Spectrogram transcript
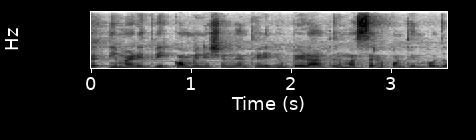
ಚಟ್ನಿ ಮಾಡಿದ್ವಿ ಕಾಂಬಿನೇಷನ್ಗೆ ಅಂಥೇಳಿ ನೀವು ಬೇಡ ಅಂತಂದ್ರೆ ಮೊಸರು ಹಾಕ್ಕೊಂಡು ತಿನ್ಬೋದು.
